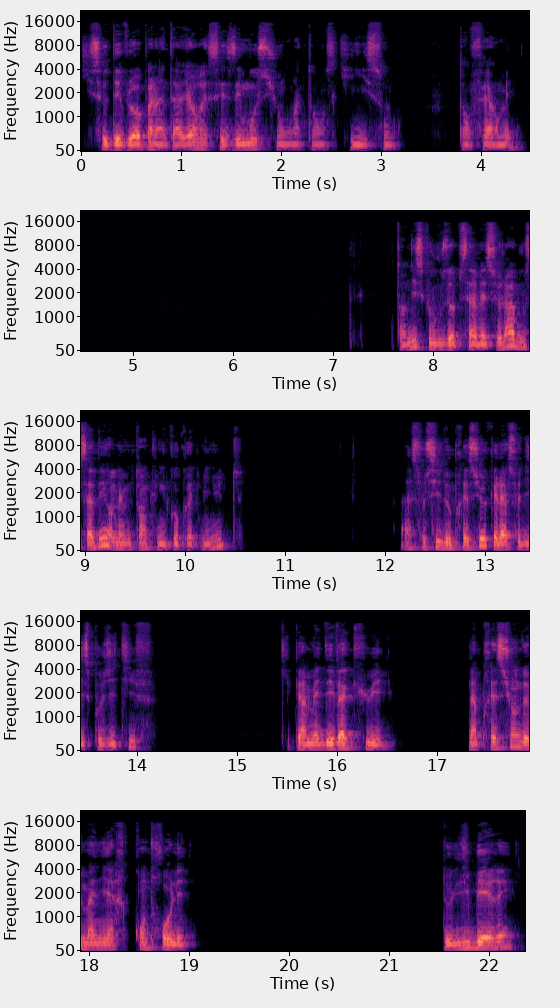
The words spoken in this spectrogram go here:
qui se développe à l'intérieur et ces émotions intenses qui y sont enfermées. Tandis que vous observez cela, vous savez en même temps qu'une cocotte minute a ceci de précieux qu'elle a ce dispositif qui permet d'évacuer la pression de manière contrôlée, de libérer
